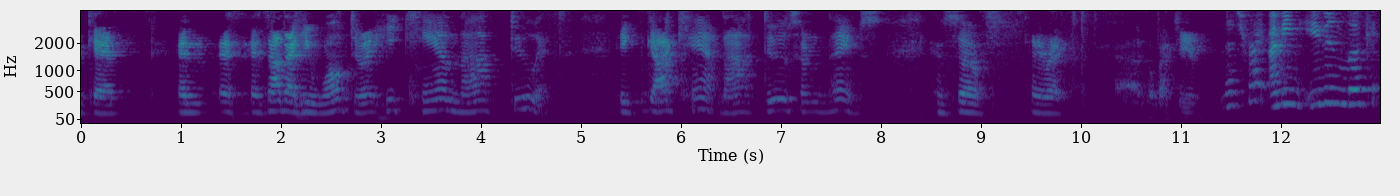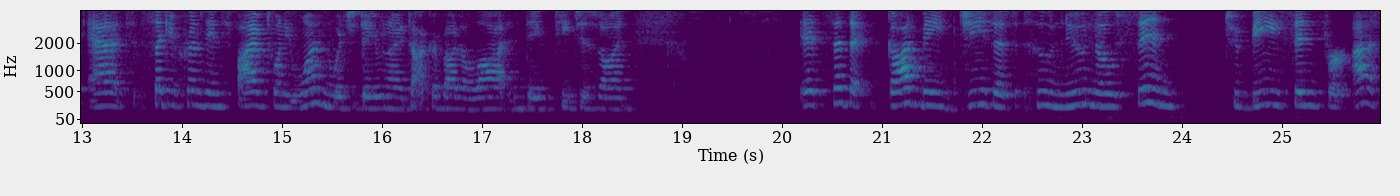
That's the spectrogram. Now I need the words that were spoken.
Okay? And it's not that He won't do it, He cannot do it. He, God can't not do certain things. And so, anyway, uh, go back to you. That's right. I mean, even look at Second Corinthians 5.21, which Dave and I talk about a lot, and Dave teaches on. It said that God made Jesus, who knew no sin, to be sin for us.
